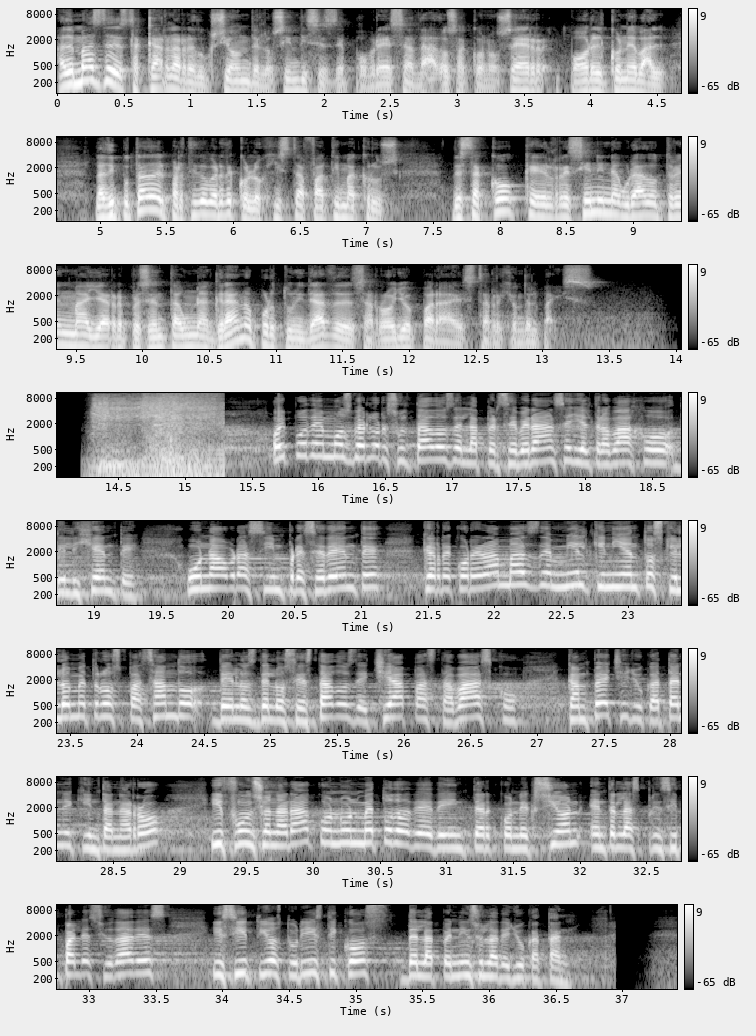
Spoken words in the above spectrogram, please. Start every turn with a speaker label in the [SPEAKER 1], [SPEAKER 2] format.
[SPEAKER 1] Además de destacar la reducción de los índices de pobreza dados a conocer por el Coneval, la diputada del Partido Verde Ecologista Fátima Cruz destacó que el recién inaugurado tren Maya representa una gran oportunidad de desarrollo para esta región del país.
[SPEAKER 2] Podemos ver los resultados de la perseverancia y el trabajo diligente, una obra sin precedente que recorrerá más de 1.500 kilómetros pasando de los de los estados de Chiapas, Tabasco, Campeche, Yucatán y Quintana Roo y funcionará con un método de interconexión entre las principales ciudades y sitios turísticos de la península de Yucatán.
